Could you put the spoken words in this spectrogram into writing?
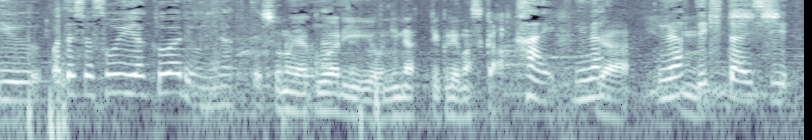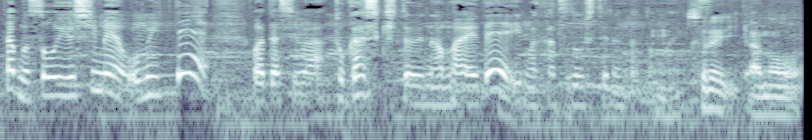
言う私はそういう役割を担ってるその役割を担ってくれますか？はい。担担っていきたいし、多分そういう使命を帯びて私は渡嘉敷という名前で今活動してるんだと思います、それあの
